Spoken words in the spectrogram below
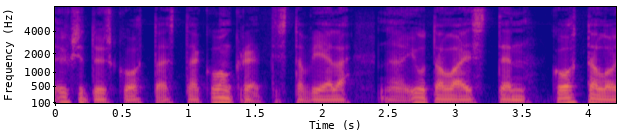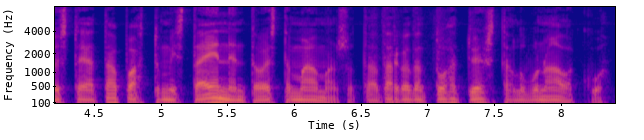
yksityiskohtaista ja konkreettista vielä juutalaisten kohtaloista ja tapahtumista ennen toista maailmansotaa? Tarkoitan 1900-luvun alkua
